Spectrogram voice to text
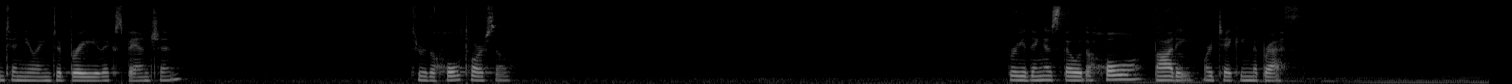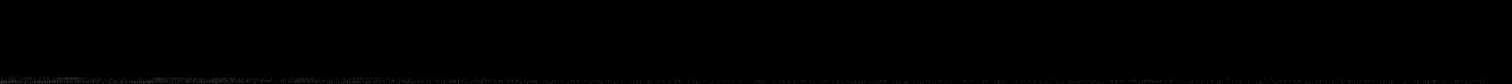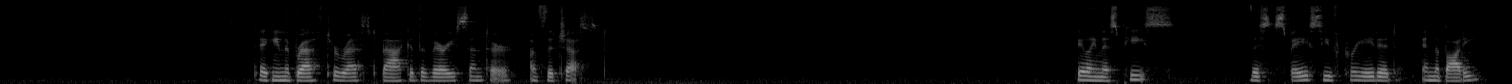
Continuing to breathe expansion through the whole torso. Breathing as though the whole body were taking the breath. Taking the breath to rest back at the very center of the chest. Feeling this peace, this space you've created in the body,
